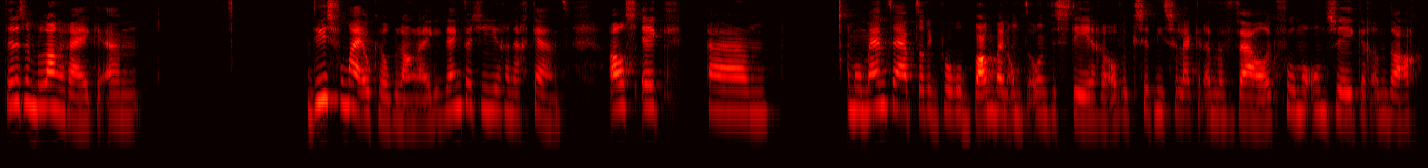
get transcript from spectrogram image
Dit is een belangrijke en die is voor mij ook heel belangrijk. Ik denk dat je hierin herkent. Als ik um, momenten heb dat ik bijvoorbeeld bang ben om te investeren, of ik zit niet zo lekker in mijn vel, ik voel me onzeker een dag,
